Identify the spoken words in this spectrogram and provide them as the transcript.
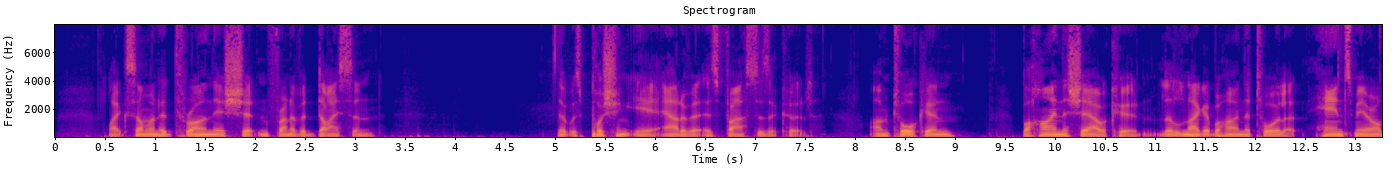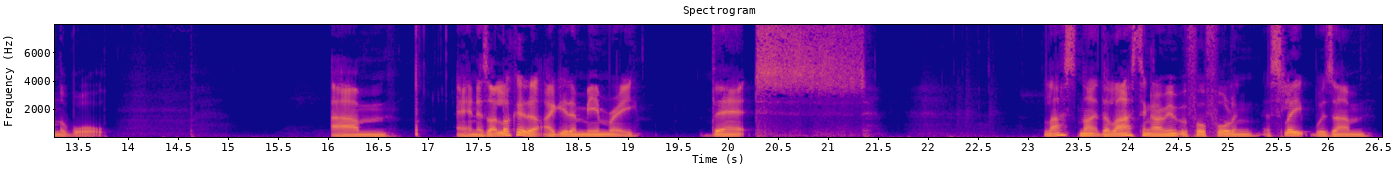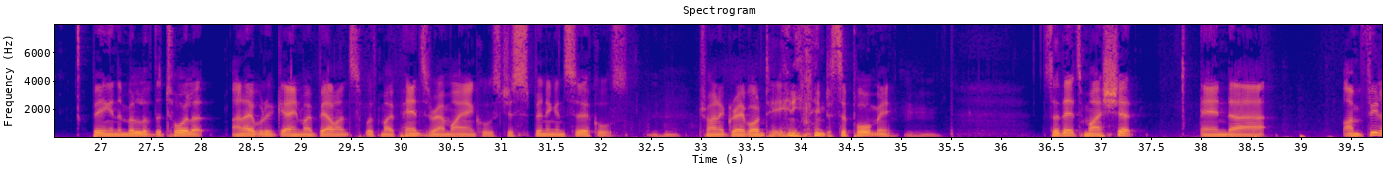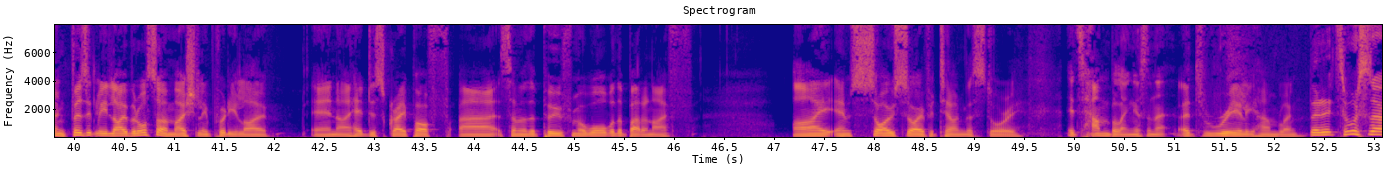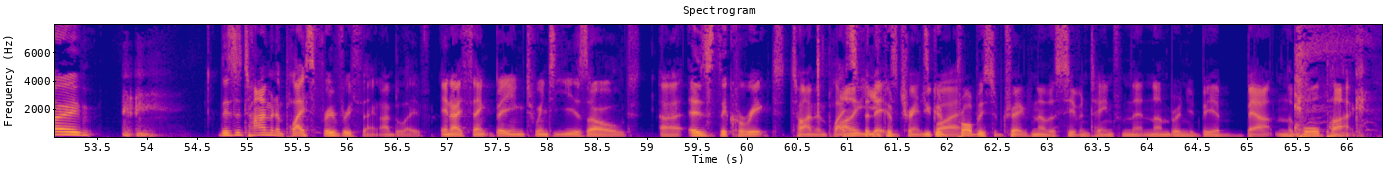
like someone had thrown their shit in front of a Dyson that was pushing air out of it as fast as it could. I'm talking behind the shower curtain, little nugget behind the toilet, hand smear on the wall. Um, and as I look at it, I get a memory that last night, the last thing I remember before falling asleep was um, being in the middle of the toilet, unable to gain my balance with my pants around my ankles, just spinning in circles, trying to grab onto anything to support me. So that's my shit. And uh, I'm feeling physically low, but also emotionally pretty low. And I had to scrape off uh, some of the poo from a wall with a butter knife. I am so sorry for telling this story. It's humbling, isn't it? It's really humbling. But it's also there's a time and a place for everything, I believe. And I think being 20 years old uh, is the correct time and place for you that could, to transpire. you could probably subtract another 17 from that number and you'd be about in the ballpark.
